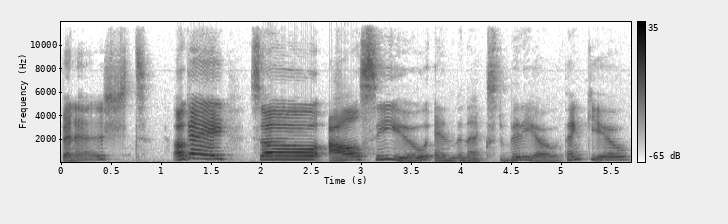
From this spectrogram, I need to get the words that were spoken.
finished? Okay, so I'll see you in the next video. Thank you.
